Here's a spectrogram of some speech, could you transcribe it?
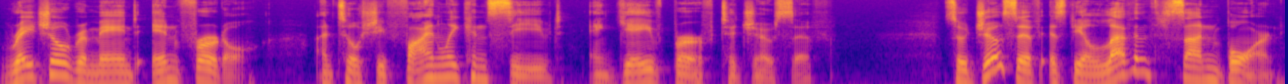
Rachel remained infertile until she finally conceived and gave birth to Joseph. So Joseph is the 11th son born,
